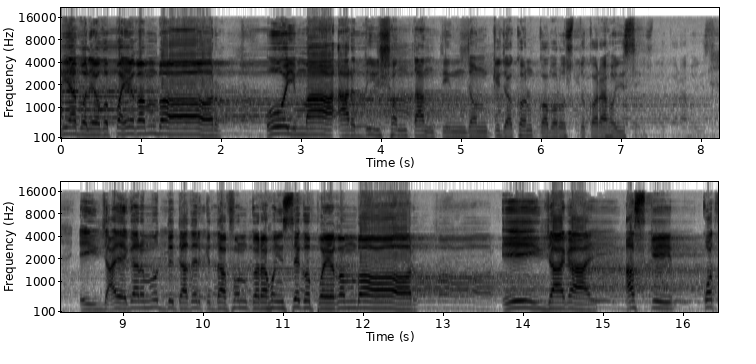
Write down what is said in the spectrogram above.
দিয়া বলে, ওগো পয়গম্বর, ওই মা আর দুই সন্তান তিনজনকে যখন কবরস্থ করা হয়েছে এই জায়গার মধ্যে তাদেরকে দাফন করা হয়েছে গো পয়গম্বর। এই জায়গায় আজকে কত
